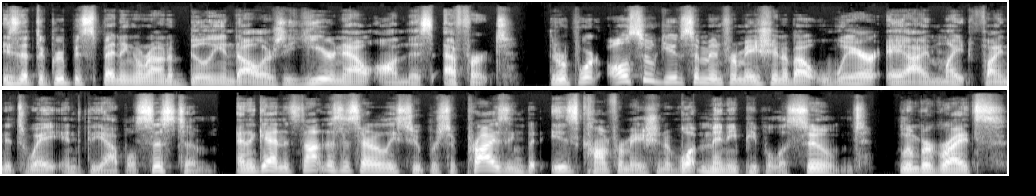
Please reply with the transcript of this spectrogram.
is that the group is spending around a billion dollars a year now on this effort. The report also gives some information about where AI might find its way into the Apple system. And again, it's not necessarily super surprising, but is confirmation of what many people assumed. Bloomberg writes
